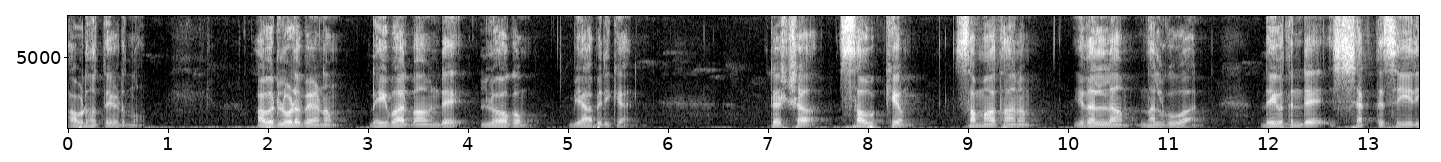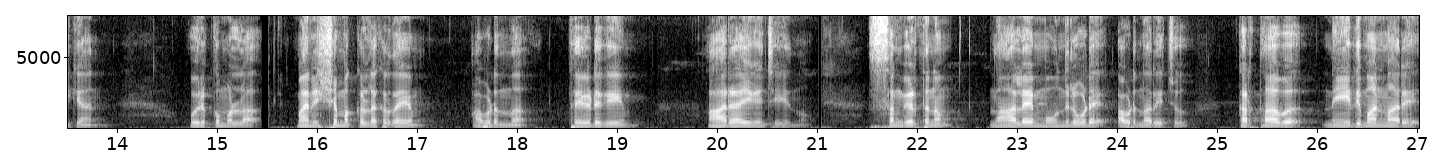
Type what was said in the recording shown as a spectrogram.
അവിടുന്ന് തേടുന്നു. അവരിലൂടെ വേണം ദൈവാത്മാവിന്റെ ലോകം വ്യാപരിക്കാൻ. രക്ഷ സൗഖ്യം സമാധാനം ഇതെല്ലാം നൽകുവാൻ ദൈവത്തിന്റെ ശക്തി സ്വീകരിക്കാൻ ഒരുക്കമുള്ള മനുഷ്യമക്കളുടെ ഹൃദയം അവിടുന്ന് തേടുകയും ആരായുകയും ചെയ്യുന്നു. സങ്കീർത്തനം നാല് മൂന്നിലൂടെ അവിടുന്ന് അറിയിച്ചു കർത്താവ് നീതിമാന്മാരെ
